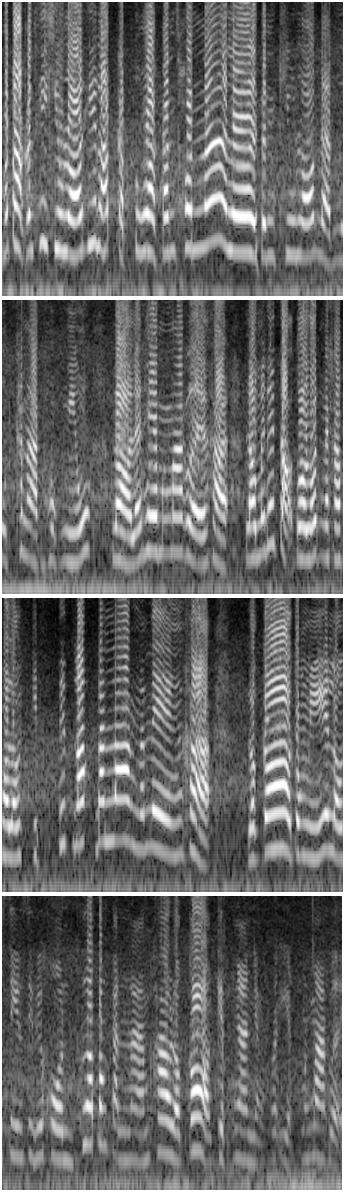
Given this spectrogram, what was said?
มาต่อกันที่คิวล้อที่รับกับตัวกันชนหน้าเลย เป็นคิวล้อแบบหมุดขนาด 6 นิ้ว หล่อและเท่มากๆเลยค่ะ เราไม่ได้เจาะตัวรถนะคะเพราะเรากิบติดล็อกด้านล่างนั่นเองค่ะ แล้วก็ตรงนี้เราซีนซิลิโคนเพื่อป้องกันน้ำเข้าแล้วก็เก็บงานอย่างละเอียดมาก ๆเลย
